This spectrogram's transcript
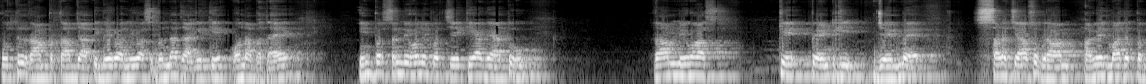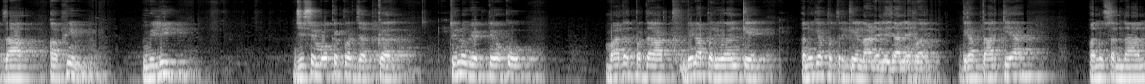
पुत्र राम प्रताप जाति बैरवा निवासी बंदा जागीर के होना बताए। इन पर संदेह होने पर चेक किया गया तो राम निवास के पेंट की जेब में साढ़े चार सौ ग्राम अवैध मादक पदार्थ, अफीम मिली, जिसे मौके पर जब्त कर तीनों व्यक्तियों को मादक पदार्थ बिना परिवहन के अनुज्ञा पत्र के लाने ले जाने पर गिरफ़्तार किया। अनुसंधान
